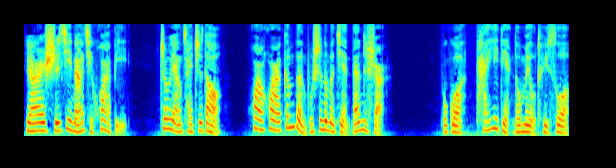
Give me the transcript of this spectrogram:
然而实际拿起画笔，周扬才知道，画画根本不是那么简单的事儿。不过他一点都没有退缩，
